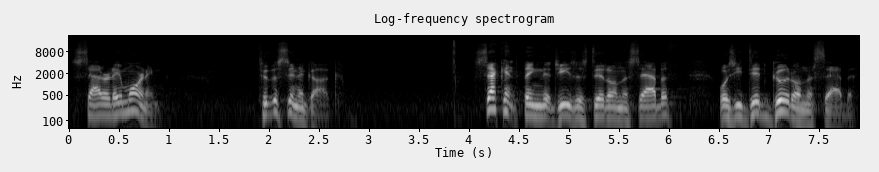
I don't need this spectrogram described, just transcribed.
Saturday morning, to the synagogue. Second thing that Jesus did on the Sabbath was he did good on the Sabbath.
